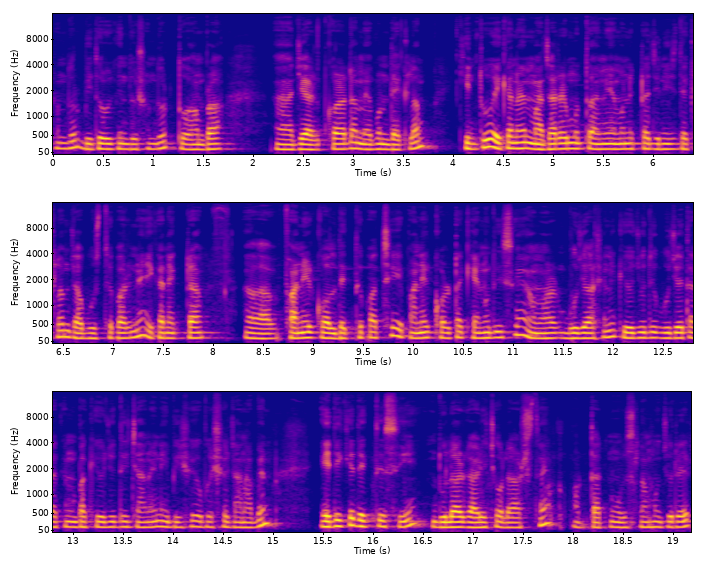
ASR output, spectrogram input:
সুন্দর, ভিতরেও কিন্তু সুন্দর। তো আমরা জিয়ারত করালাম এবং দেখলাম। কিন্তু এখানে মাজারের মধ্যে আমি এমন একটা জিনিস দেখলাম যা বুঝতে পারি না এখানে একটা পানির কল দেখতে পাচ্ছি। এই পানির কলটা কেন দিছে আমার বুঝে আসেনি। কেউ যদি বুঝে থাকেন বা কেউ যদি জানেন, এই বিষয়ে অবশ্যই জানাবেন। এদিকে দেখতেছি দুলার গাড়ি চলে আসছে, অর্থাৎ নুর ইসলাম হুজুরের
